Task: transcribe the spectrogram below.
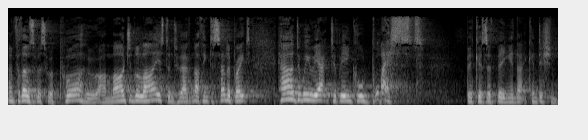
And for those of us who are poor, who are marginalized, and who have nothing to celebrate, how do we react to being called blessed because of being in that condition?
